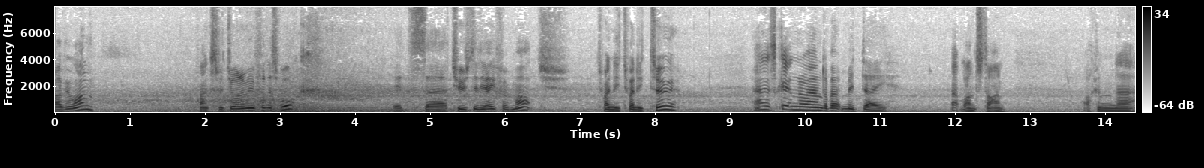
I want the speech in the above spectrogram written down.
Hi everyone. Thanks for joining me for this walk. It's uh, Tuesday the 8th of March 2022 and it's getting around about midday, at lunchtime. I can uh,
